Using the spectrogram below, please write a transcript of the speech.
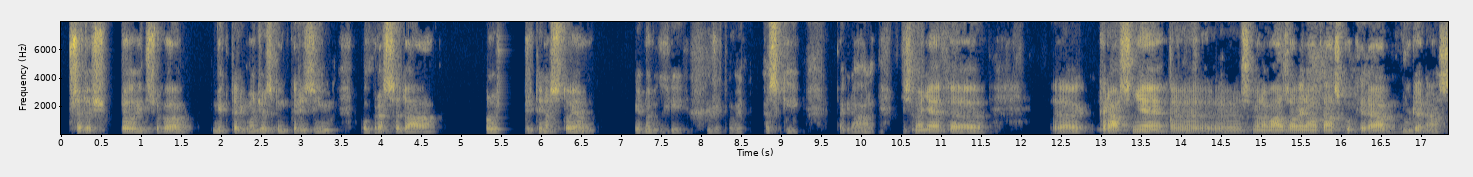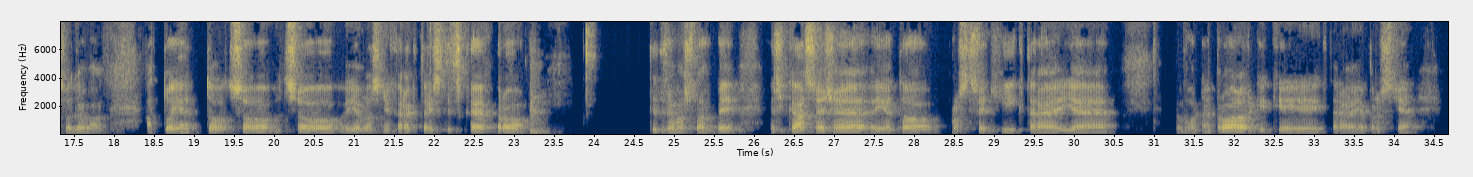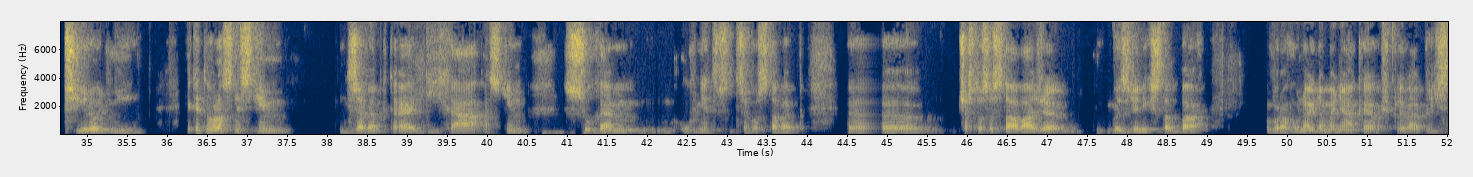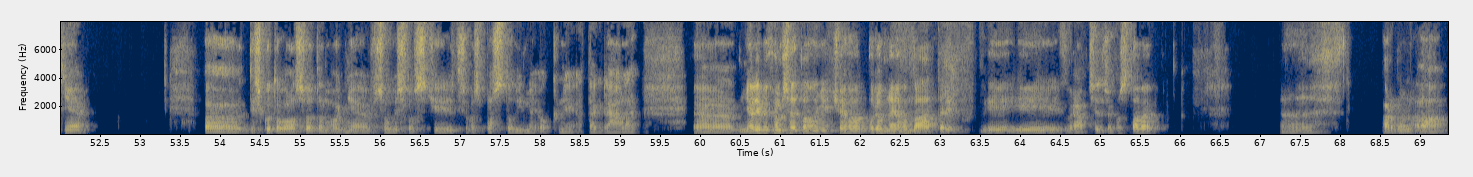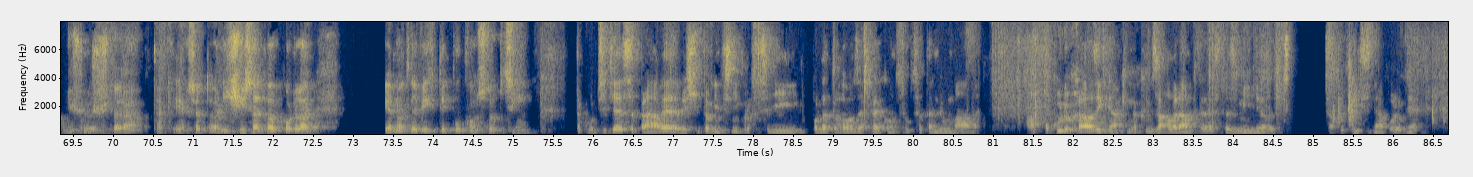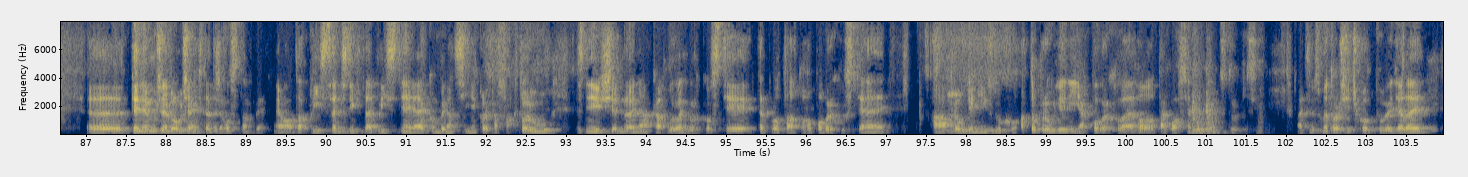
předešel i třeba některým manželským krizím, obraz se dá i na stojan, jednoduchý, může to být hezký, tak dále. Nicméně e, krásně jsme navázali na otázku, která bude následovat. A to je to, co, co je vlastně charakteristické pro ty dřevostavby. Říká se, že je to prostředí, které je vhodné pro alergiky, které je prostě přírodní. Jak je to vlastně s tím dřevem, které dýchá a s tím suchem uvnitř dřevostaveb? Eh, často se stává, že ve zděných stavbách v rohu najdeme nějaké ošklivé plísně. Diskutovalo se o tom hodně v souvislosti třeba s plastovými okny a tak dále. Měli bychom se toho něčeho podobného bát tedy i, i v rámci dřevostaveb? Pardon, a když už teda, tak jak se to, líší se to podle jednotlivých typů konstrukcí? tak určitě se právě liší to vnitřní prostředí podle toho, z jaké konstrukce ten dům máme. A pokud dochází k nějakým takovým závadám, které jste zmínil, ty plísně a podobně, eh, ty nemůžeme vyloučit v té dřevostavbě. Jo, ta plíseň, vznik té plísně je kombinací několika faktorů, z nichž jedno je nějaká úroveň vlhkosti, teplota toho povrchu stěny a proudění vzduchu. A to proudění jak povrchového, tak vlastně tou konstrukcí. A tím jsme trošičku odpověděli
